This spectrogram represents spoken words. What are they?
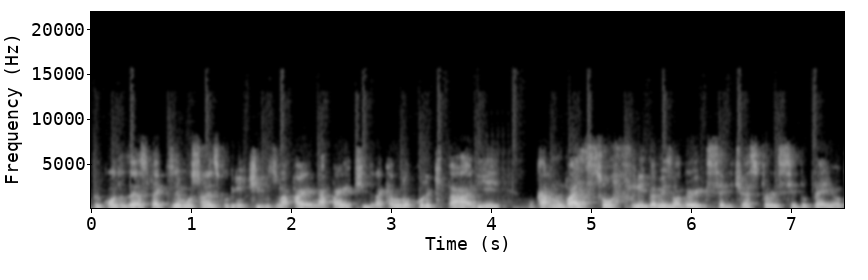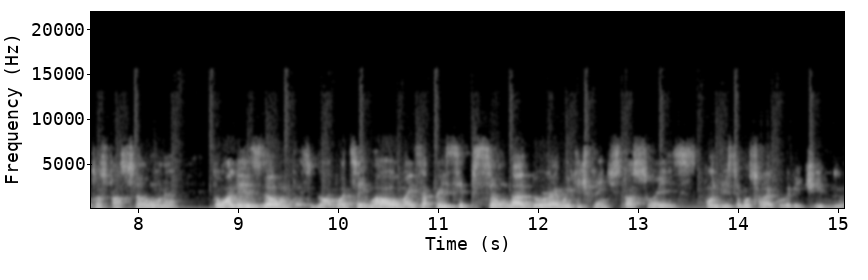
por conta dos aspectos emocionais e cognitivos na, na partida, naquela loucura que tá ali, o cara não vai sofrer da mesma dor que se ele tivesse torcido o pé em outra situação, né? Então a lesão tecidual pode ser igual, mas a percepção da dor é muito diferente de situações do ponto de vista emocional e cognitivo, né?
